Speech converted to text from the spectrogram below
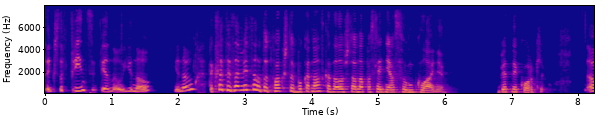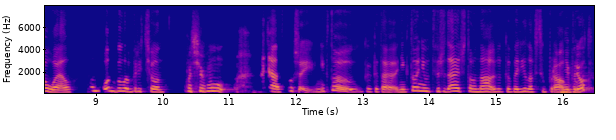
Так что, в принципе, ну, you know, you know. Ты, кстати, заметила тот факт, что Буканан сказала, что она последняя в своем клане. Бедный Корки. Oh well. Он, он был обречен. Почему? Хотя, слушай, никто, как это, никто не утверждает, что она говорила всю правду. Не врет?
